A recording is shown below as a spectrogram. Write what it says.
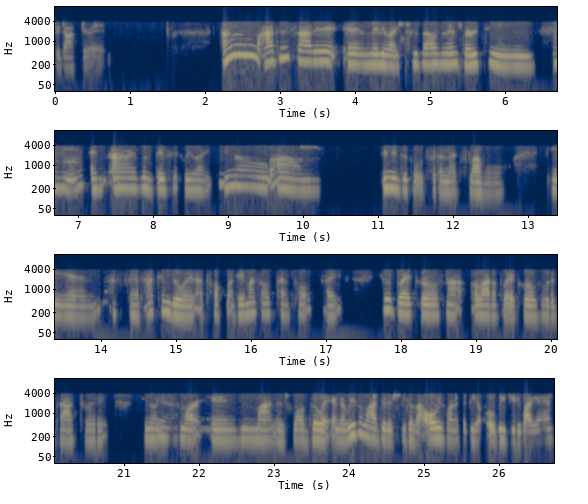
your doctorate um, I decided in maybe like 2013, mm-hmm. and I was basically like, you know, um, you need to go to the next level. And I said, I can do it. I talked, I gave myself pep talk like, you're a black girl. It's not a lot of black girls with a doctorate. You know, yeah. you're smart and you might as well do it. And the reason why I did it is because I always wanted to be an OBGYN,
